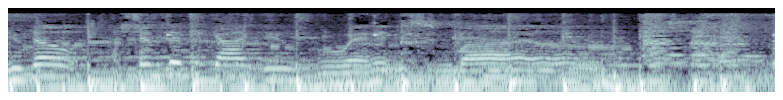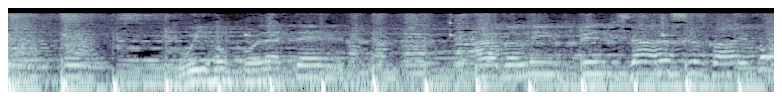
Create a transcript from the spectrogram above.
You know Hashem did to guide you when you smile. We hope for that day. I believe in our survival.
